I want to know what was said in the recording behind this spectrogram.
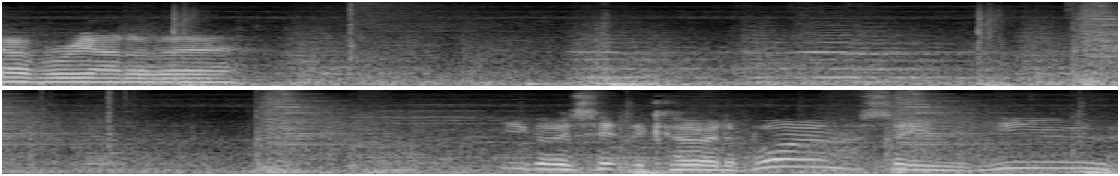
Cavalry out of there. You guys hit the Coeur de Bois, same with you.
